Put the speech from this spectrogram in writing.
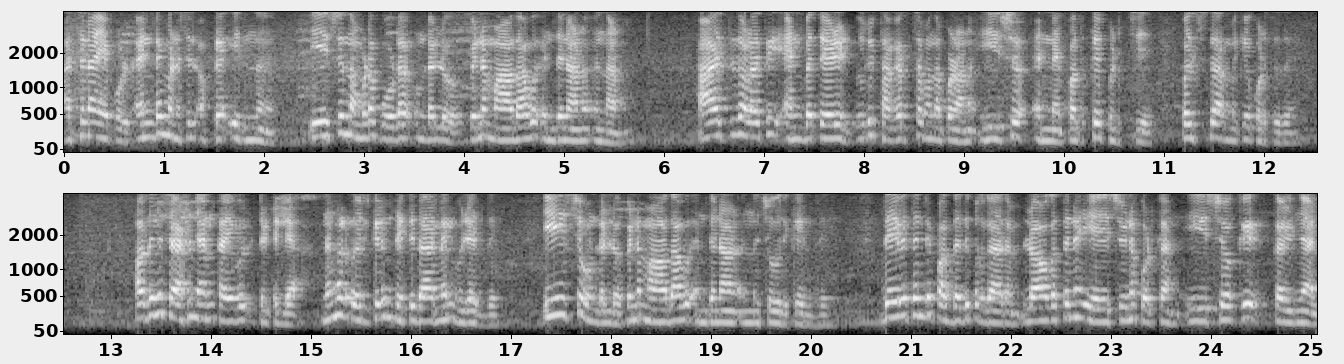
അച്ഛനായപ്പോൾ എന്റെ മനസ്സിൽ ഒക്കെ ഇരുന്ന് ഈശോ നമ്മുടെ കൂടെ ഉണ്ടല്ലോ പിന്നെ മാതാവ് എന്തിനാണ്? എന്നാണ്. ആയിരത്തി തൊള്ളായിരത്തി എൺപത്തി ഏഴിൽ ഒരു തകർച്ച വന്നപ്പോഴാണ് ഈശോ എന്നെ പതുക്കെ പിടിച്ച് പരിശുദ്ധ അമ്മയ്ക്ക് കൊടുത്തത്. അതിനുശേഷം ഞാൻ കൈവിട്ടിട്ടില്ല നിങ്ങൾ ഒരിക്കലും തെറ്റിദ്ധാരണയിൽ വീഴരുത്. ഈശോ ഉണ്ടല്ലോ പിന്നെ മാതാവ് എന്തിനാണ് എന്ന് ചോദിക്കരുത്. ദൈവത്തിന്റെ പദ്ധതി പ്രകാരം ലോകത്തിന് യേശുവിനെ കൊടുക്കാൻ ഈശോയ്ക്ക് കഴിഞ്ഞാൽ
